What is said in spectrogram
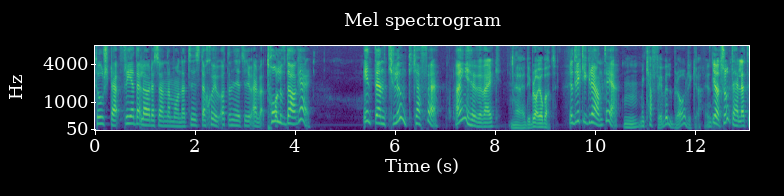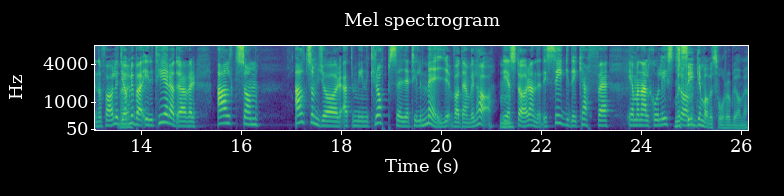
torsdag, fredag, lördag, söndag, måndag, tisdag, 7, 8, 9, 10, 11. 12 dagar! Inte en klunk kaffe. Jag har ingen huvudvärk. Nej, det är bra jobbat. Jag dricker grönte. Mm, men kaffe är väl bra att dricka? Det? Jag tror inte heller att det är något farligt. Jag Nej. blir bara irriterad över allt som, allt som gör att min kropp säger till mig vad den vill ha. Mm. är störande. Det är cigg, det är kaffe. Är man alkoholist Men så... ciggen var väl svårare att bli av med?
